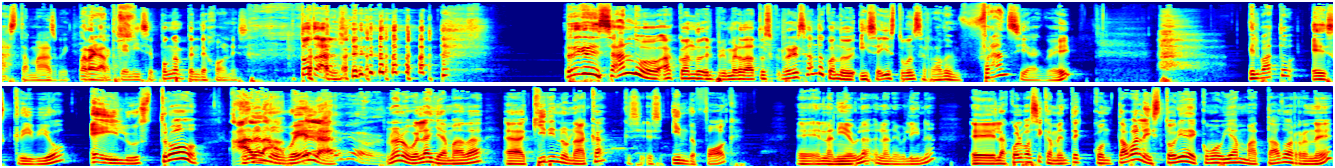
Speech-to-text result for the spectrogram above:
hasta más, güey. Para gatos. que ni se pongan pendejones. Total. regresando a cuando el primer dato es regresando a cuando Issei estuvo encerrado en Francia, güey. El vato escribió e ilustró A una la novela. verga, una novela llamada uh, Kiri que es In the Fog, eh, en la niebla, en la neblina. Eh, la cual básicamente contaba la historia de cómo había matado a René.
